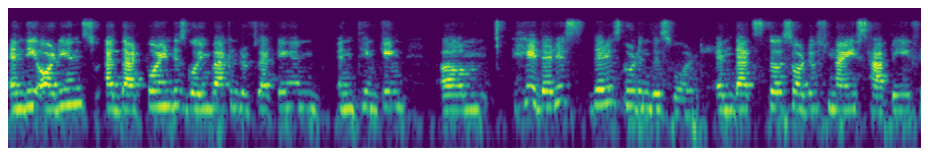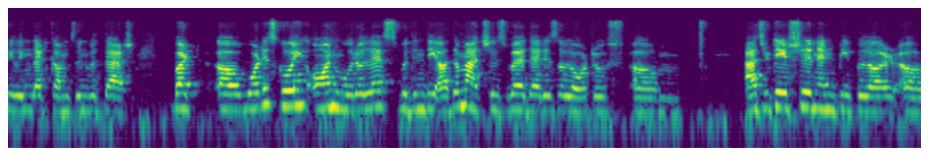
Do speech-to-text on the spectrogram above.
And the audience at that point is going back and reflecting and, and thinking, um, hey there is there is good in this world. And that's the sort of nice happy feeling that comes in with that. But uh, what is going on more or less within the other matches where there is a lot of um, agitation and people are uh,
